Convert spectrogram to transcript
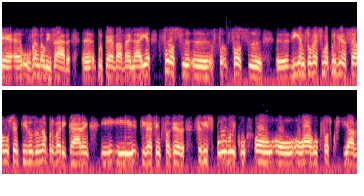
que é uh, o vandalizar uh, propriedade alheia, fosse, uh, fosse digamos, houvesse uma prevenção no sentido de não prevaricarem e, e tivessem que fazer serviço público ou, ou, ou, algo que fosse custeado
